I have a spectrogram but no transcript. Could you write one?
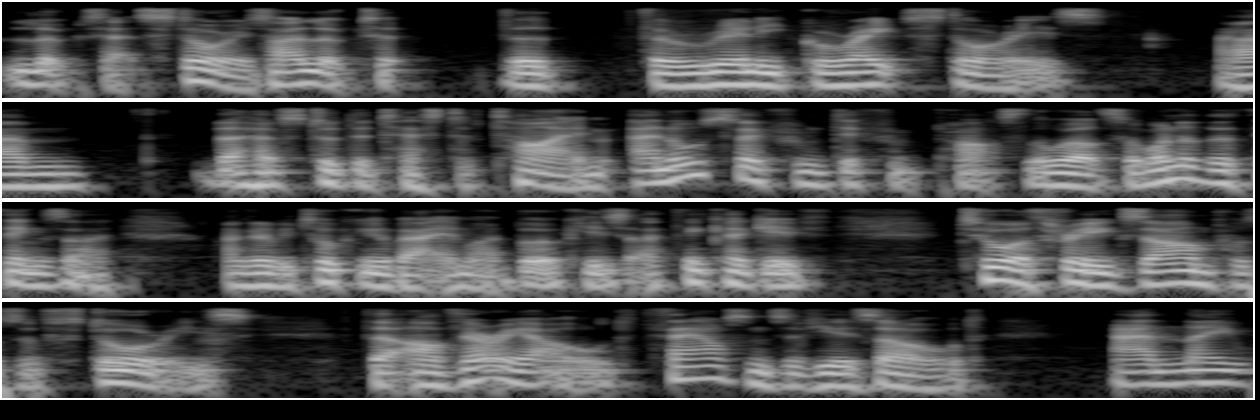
looked at stories, I looked at the the really great stories um, that have stood the test of time and also from different parts of the world. So one of the things I, I'm going to be talking about in my book is I think I give two or three examples of stories that are very old, thousands of years old, and they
